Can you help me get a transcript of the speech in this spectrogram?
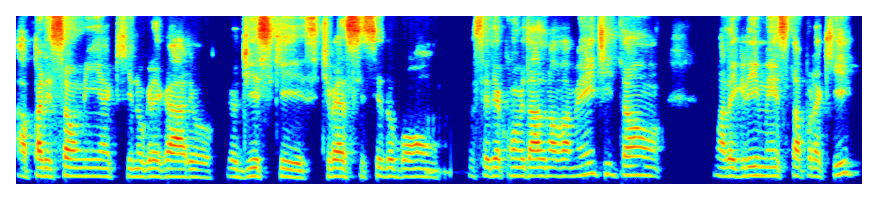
aparição minha aqui no Gregário, eu disse que se tivesse sido bom, eu seria convidado novamente. Então, uma alegria imensa estar por aqui,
